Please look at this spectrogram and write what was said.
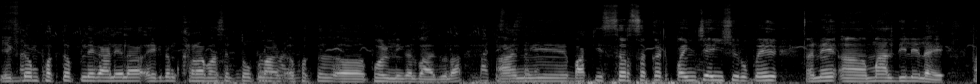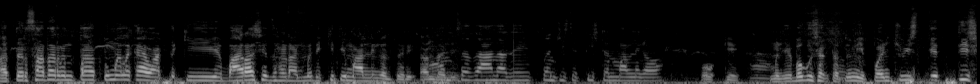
एकदम फक्त प्लेग आलेला एकदम खराब असेल तो प्लॉट फक्त अ, फळ निघल बाजूला. आणि बाकी सरसकट पंच्याऐंशी रुपये ने अ, माल दिलेला आहे. अ, तर साधारणतः तुम्हाला काय वाटतं की बाराशे झाडांमध्ये किती माल निघल तरी अंदाजे? आमचा जो अंदाज आहे पंचवीस ते तीस टन माल निघावा. ओके. हा. म्हणजे बघू शकता तुम्ही पंचवीस ते तीस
